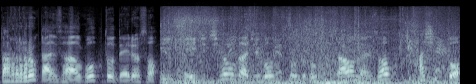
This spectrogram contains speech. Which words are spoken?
나르륵 난사하고 또 내려서 이 게이지 채워가지고 또르륵 싸우면서 다시 또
